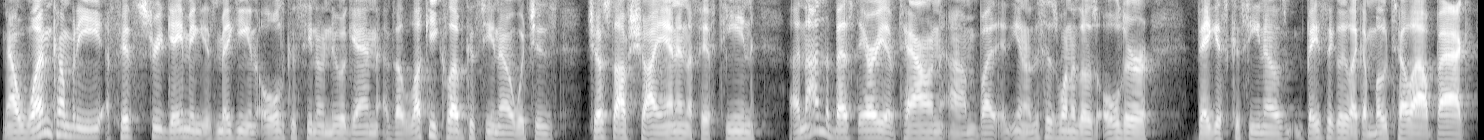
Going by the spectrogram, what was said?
Now, one company, Fifth Street Gaming, is making an old casino new again, the Lucky Club Casino, which is just off Cheyenne in the 15. Uh, not in the best area of town, um, but you know this is one of those older Vegas casinos, basically like a motel out back,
